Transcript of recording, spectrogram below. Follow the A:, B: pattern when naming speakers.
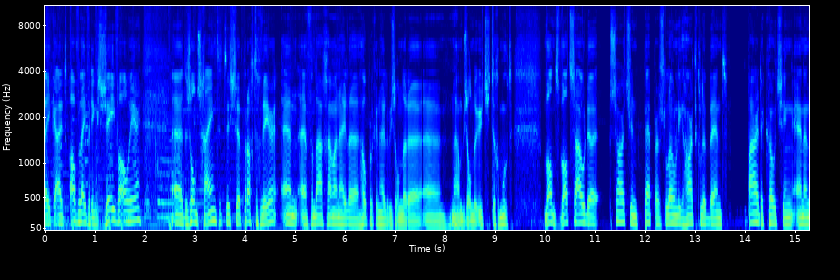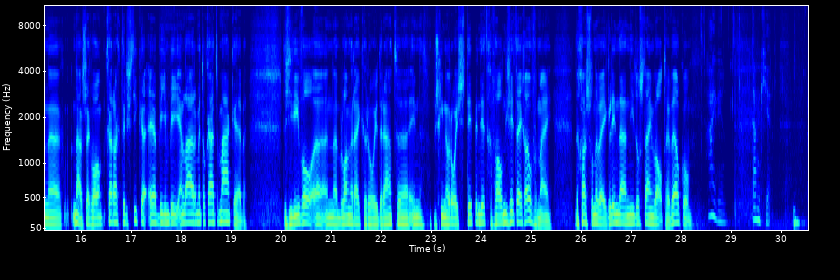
A: Uit aflevering 7 alweer. Eh, de zon schijnt, het is eh, prachtig weer. En eh, vandaag gaan we een hele, hopelijk een hele bijzondere, nou, een bijzonder uurtje tegemoet. Want wat zou de Sgt. Pepper's Lonely Heart Club Band paardencoaching en een, nou zeg wel een karakteristieke Airbnb en Laren met elkaar te maken hebben. Dus in ieder geval een belangrijke rode draad in, misschien een rode stip in dit geval. En die zit tegenover mij. De gast van de week, Linda Niedelstein-Walter. Welkom.
B: Hi Wim, dank je.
